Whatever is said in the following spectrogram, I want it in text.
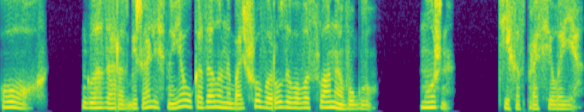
Ох, глаза разбежались, но я указала на большого розового слона в углу. Можно? Тихо спросила я.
